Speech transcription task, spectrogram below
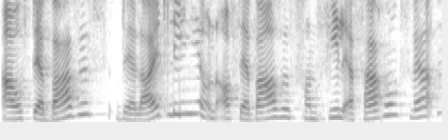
auf der Basis der Leitlinie und auf der Basis von viel Erfahrungswerten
